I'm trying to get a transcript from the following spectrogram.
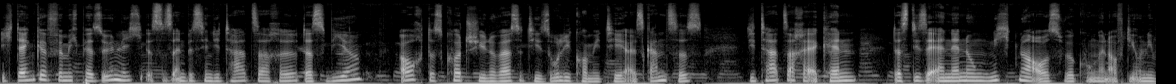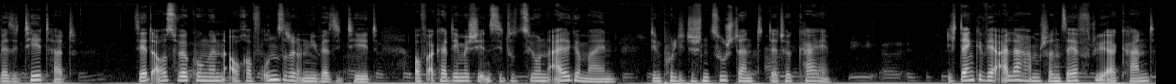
Ich denke, für mich persönlich ist es ein bisschen die Tatsache, dass wir, auch das Koch University Soli-Komitee als Ganzes, die Tatsache erkennen, dass diese Ernennung nicht nur Auswirkungen auf die Universität hat. Sie hat Auswirkungen auch auf unsere Universität, auf akademische Institutionen allgemein, den politischen Zustand der Türkei. Ich denke, wir alle haben schon sehr früh erkannt,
